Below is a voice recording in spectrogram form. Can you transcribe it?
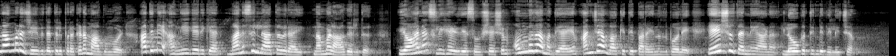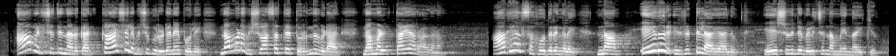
നമ്മുടെ ജീവിതത്തിൽ പ്രകടമാകുമ്പോൾ അതിനെ അംഗീകരിക്കാൻ മനസ്സില്ലാത്തവരായി നമ്മളാകരുത്. യോഹന സ്ലിഹ എഴുതിയ സുവിശേഷം ഒമ്പതാം അധ്യായം അഞ്ചാം വാക്യത്തിൽ പറയുന്നത് പോലെ യേശു തന്നെയാണ് ലോകത്തിന്റെ വെളിച്ചം. ആ വെളിച്ചത്തിൽ നടക്കാൻ കാഴ്ച ലഭിച്ച കുരുടനെ പോലെ നമ്മുടെ വിശ്വാസത്തെ തുറന്നുവിടാൻ നമ്മൾ തയ്യാറാകണം. ആകയാൽ സഹോദരങ്ങളെ നാം ഏതൊരു ഇരുട്ടിലായാലും യേശുവിന്റെ വെളിച്ചം നമ്മെ നയിക്കും.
